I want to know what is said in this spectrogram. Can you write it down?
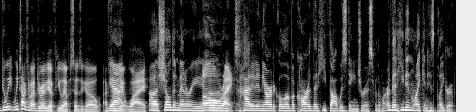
Do we we talked about Derevi a few episodes ago? I Yeah. forget why. Uh, Sheldon Menery. Oh, um, right. had it in the article of a card that he thought was dangerous for the or that he didn't like in his play group.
